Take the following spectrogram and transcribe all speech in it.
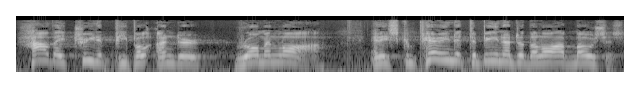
how they treated people under Roman law. And he's comparing it to being under the law of Moses.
